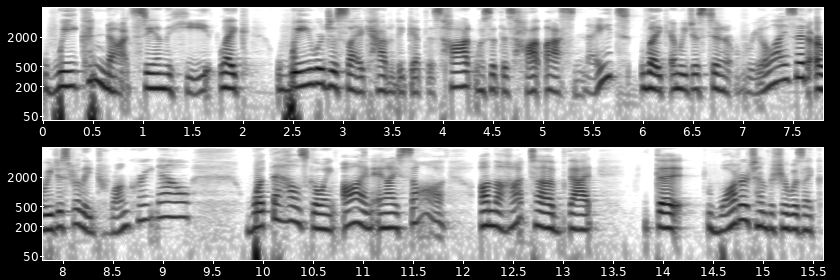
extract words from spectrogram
we could not stand the heat. Like, we were just like, how did it get this hot? Was it this hot last night? Like, and we just didn't realize it? Are we just really drunk right now? What the hell's going on? And I saw on the hot tub that the water temperature was like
